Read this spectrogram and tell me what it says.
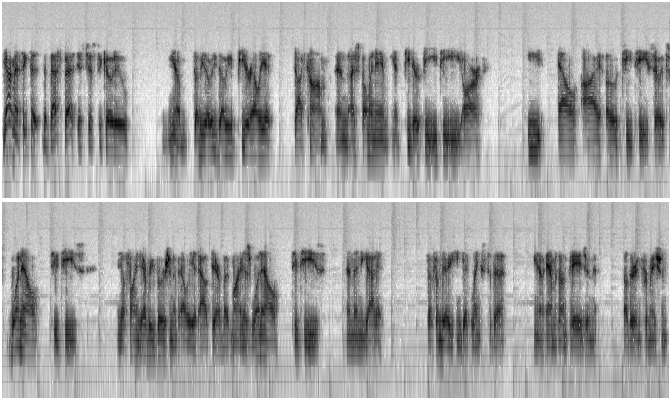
Yeah, I mean, I think that the best bet is just to go to, you know, www.petereliott.com, and I spell my name you know, Peter P E T E R E L I O T T. So it's one L, two T's. And you'll find every version of Elliott out there, but mine is one L, two T's, and then you got it. So from there, you can get links to the, you know, Amazon page and other information.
